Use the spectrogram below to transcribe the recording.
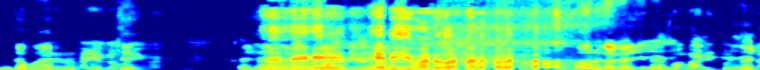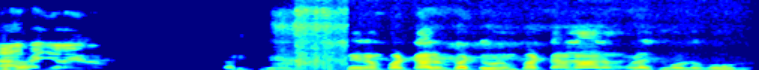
இந்த மாதிரி இருக்கு. கையில எரிய வேண்டாம் சும்மா இருக்க. கையில சும்மா இப்படி வச்சுக்கோ. பட்டாலும் பட்டு விடும். பட்டா நானும் முளைச்சு கொண்டு போவிடும்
